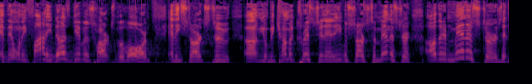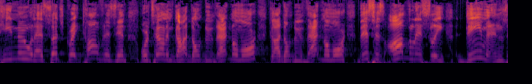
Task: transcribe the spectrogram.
And then when he finally does give his heart to the Lord and he starts to, um, you'll become a Christian and even starts to minister, other ministers that he knew and had such great confidence in were telling him, God, don't do that no more. God, don't do that no more. This is obviously demons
